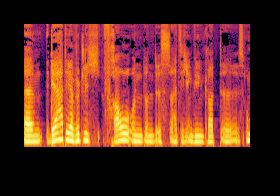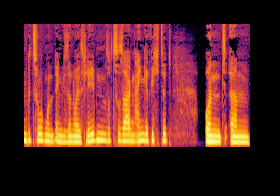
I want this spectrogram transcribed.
Ähm, der hatte ja wirklich Frau und, und es hat sich irgendwie gerade äh, ist umgezogen und irgendwie so ein neues Leben sozusagen eingerichtet. Und ähm,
